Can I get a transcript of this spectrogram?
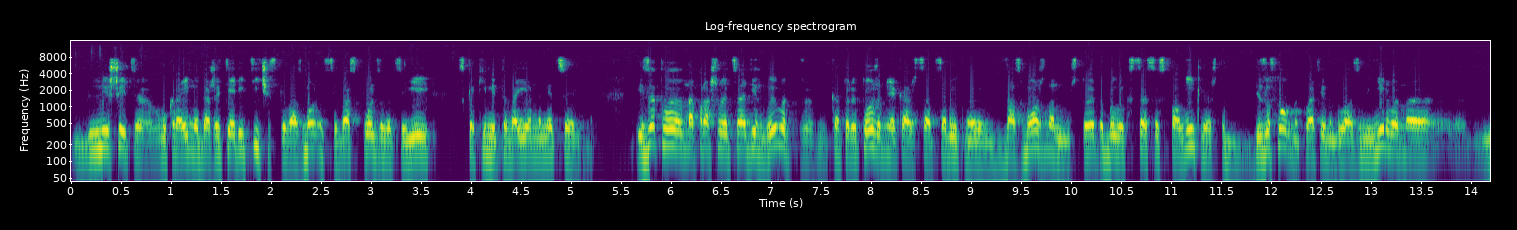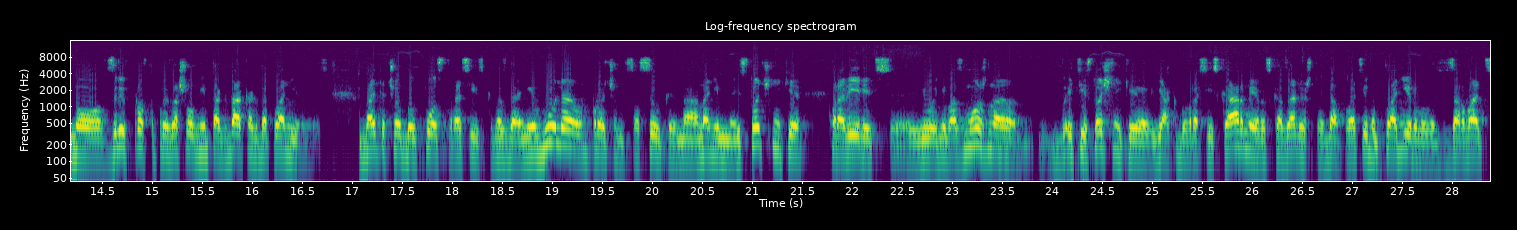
лишить Украину даже теоретической возможности воспользоваться ей с какими-то военными целями. Из этого напрашивается один вывод, который тоже, мне кажется, абсолютно возможным, что это был эксцесс исполнителя, что, безусловно, плотина была заминирована, но взрыв просто произошел не тогда, когда планировалось. На это что был пост российской на здании «Воля», впрочем, со ссылкой на анонимные источники. Проверить его невозможно. Эти источники якобы в российской армии рассказали, что да, плотину планировалось взорвать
